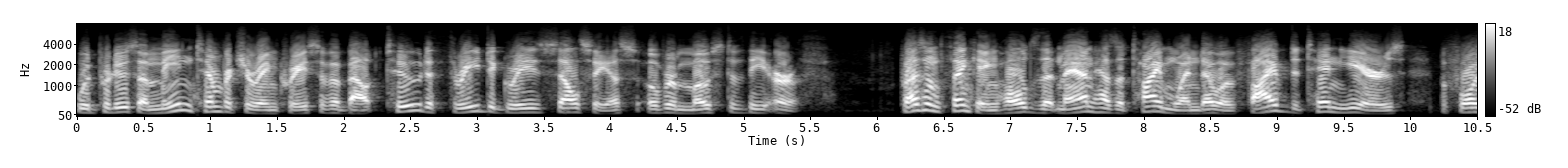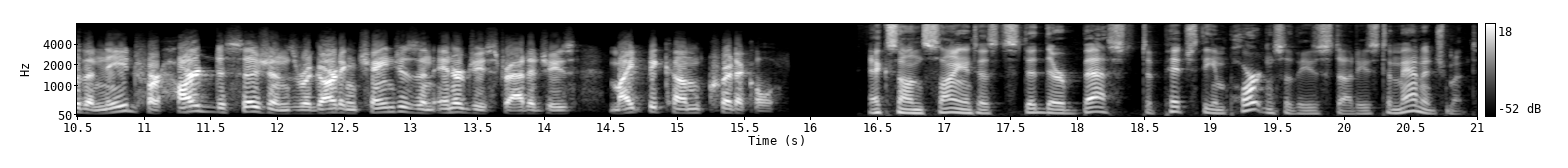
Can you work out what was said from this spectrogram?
would produce a mean temperature increase of about 2 to 3 degrees Celsius over most of the Earth. Present thinking holds that man has a time window of 5 to 10 years before the need for hard decisions regarding changes in energy strategies might become critical. Exxon scientists did their best to pitch the importance of these studies to management.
